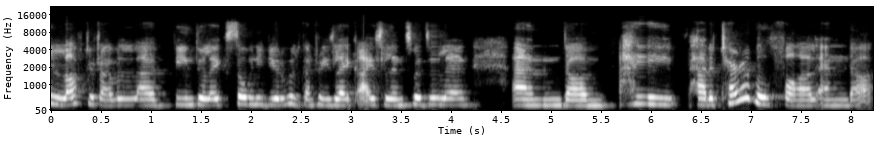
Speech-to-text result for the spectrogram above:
love to travel. I've been to like so many beautiful countries like Iceland, Switzerland, and um, I had a terrible fall. And uh,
